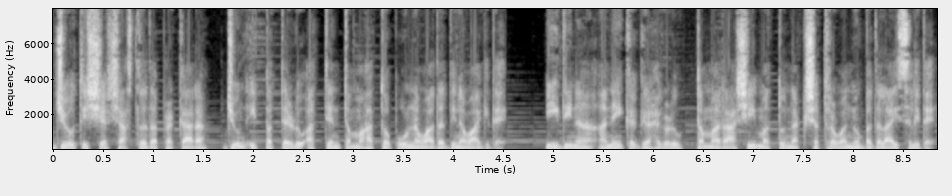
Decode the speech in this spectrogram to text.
ಜ್ಯೋತಿಷ್ಯ ಶಾಸ್ತ್ರದ ಪ್ರಕಾರ ಜೂನ್ ಇಪ್ಪತ್ತೆರಡು ಅತ್ಯಂತ ಮಹತ್ವಪೂರ್ಣವಾದ ದಿನವಾಗಿದೆ. ಈ ದಿನ ಅನೇಕ ಗ್ರಹಗಳು ತಮ್ಮ ರಾಶಿ ಮತ್ತು ನಕ್ಷತ್ರವನ್ನು ಬದಲಾಯಿಸಲಿದೆ.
